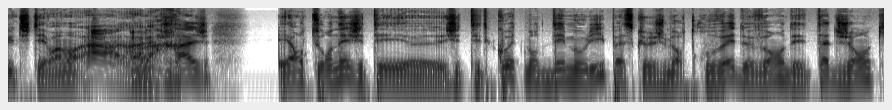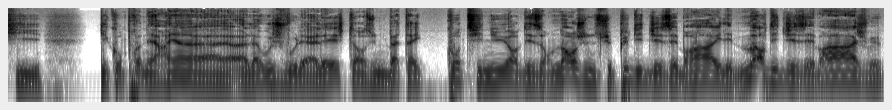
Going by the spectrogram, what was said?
pute. J'étais vraiment ah, Ah, à la rage. Et en tournée, j'étais euh, j'étais complètement démoli parce que je me retrouvais devant des tas de gens qui qui comprenaient rien à, à là où je voulais aller. J'étais dans une bataille continue en disant non, je ne suis plus DJ Zebra, il est mort DJ Zebra, je veux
